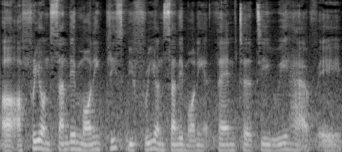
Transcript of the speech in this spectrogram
uh, are free on Sunday morning, please be free on Sunday morning at 10:30. We have a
